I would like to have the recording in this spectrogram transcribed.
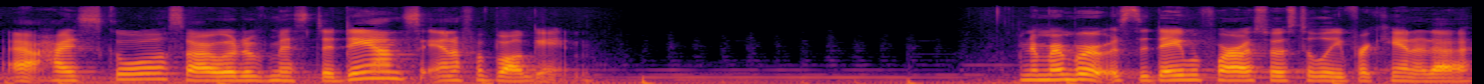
at high school, so I would have missed a dance and a football game. And I remember it was the day before I was supposed to leave for Canada.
